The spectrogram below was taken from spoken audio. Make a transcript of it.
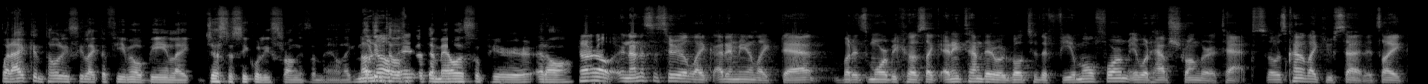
but I can totally see like the female being like just as equally strong as the male. Like nothing oh, no, tells me that the male is superior at all. No, no, not necessarily. Like I didn't mean like that, but it's more because like anytime they would go to the female form, it would have stronger attacks. So it's kind of like you said. It's like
